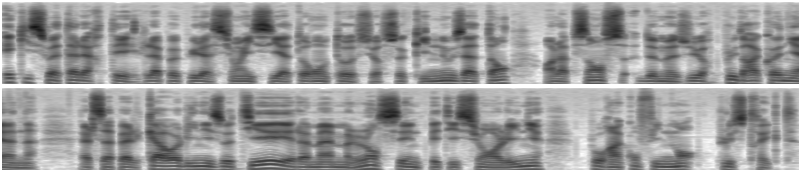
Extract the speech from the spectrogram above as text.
et qui souhaite alerter la population ici à Toronto sur ce qui nous attend en l'absence de mesures plus draconiennes. Elle s'appelle Caroline Isotier et elle a même lancé une pétition en ligne pour un confinement plus strict.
